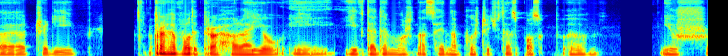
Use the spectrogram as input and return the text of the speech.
e, czyli trochę wody, trochę oleju i, i wtedy można sobie nabłyszczyć w ten sposób e, już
